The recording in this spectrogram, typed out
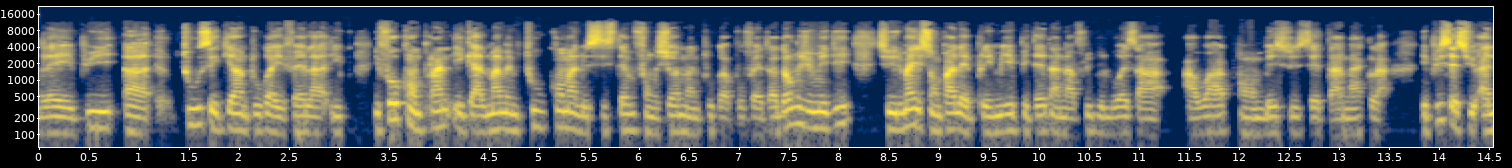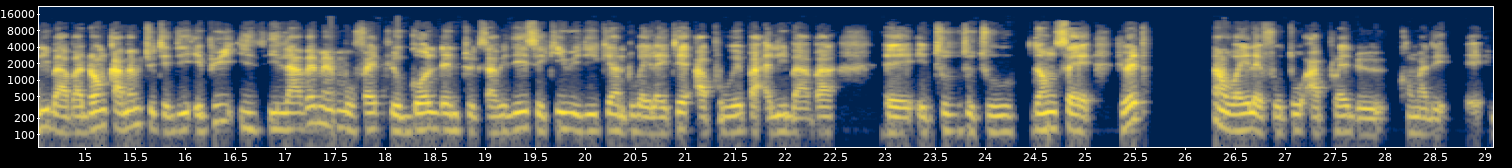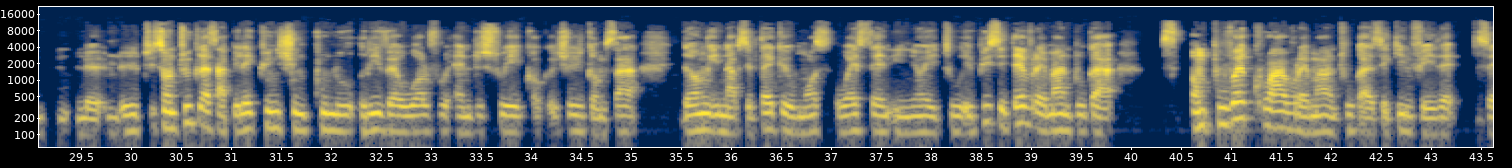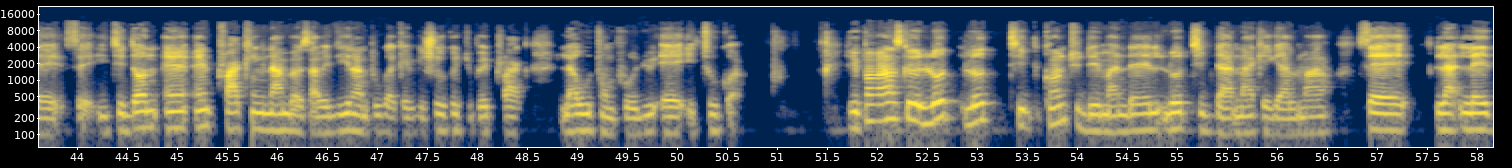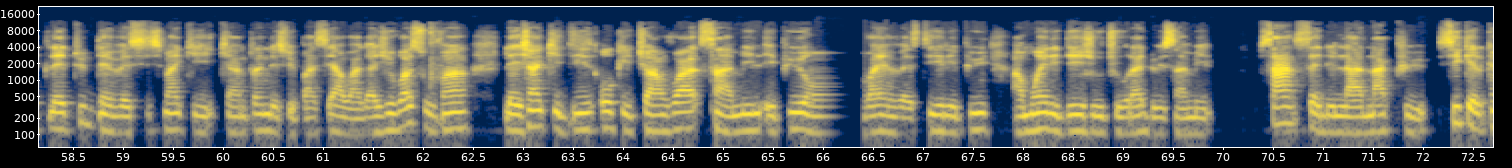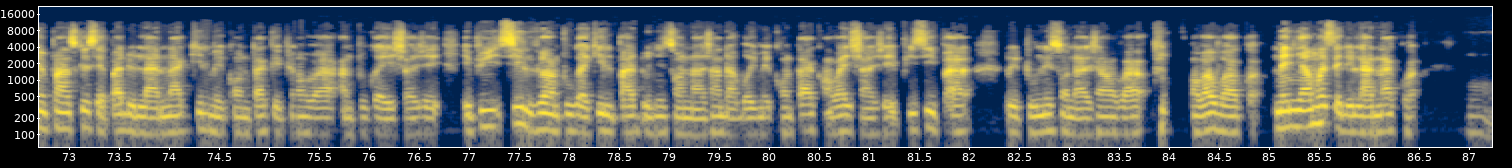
et puis euh, tout ce qui en tout cas il fait là, il, faut comprendre également même tout comment le système fonctionne en tout cas pour faire ça. Donc je me dis, sûrement ils sont pas les premiers peut-être en Afrique de l'Ouest à avoir tombé sur cette arnaque là. Et puis c'est sur Alibaba, donc quand même tu te dis, et puis il, avait même au fait le golden truc, ça veut dire ce qui veut dire qu'en tout cas il a été approuvé par Alibaba et, et tout, tout, tout. Donc c'est, je vais envoyer les photos après de, comment dire, le, le, son truc là s'appelait Kunshinkunu River Wolf Industry, quelque chose comme ça. Donc, il n'acceptait que Western Union et tout. Et puis, c'était vraiment, en tout cas, on pouvait croire vraiment, en tout cas, ce qu'il faisait. C'est, c'est, il te donne un, un, tracking number, ça veut dire, en tout cas, quelque chose que tu peux track là où ton produit est et tout, quoi. Je pense que l'autre, type, quand tu demandais l'autre type d'arnaque également, c'est la, d'investissement qui, est en train de se passer à Ouaga. Je vois souvent les gens qui disent, OK, tu envoies 100 000 et puis on va investir et puis en moins de deux jours, tu auras 200 000. Ça, c'est de l'arnaque pure. Si quelqu'un pense que c'est pas de l'arnaque, qu'il me contacte et puis on va en tout cas échanger. Et puis, s'il veut en tout cas qu'il pas donner son argent d'abord, il me contacte, on va échanger. Et puis, s'il pas retourner son argent, on va, on va voir quoi. Mais néanmoins, c'est de l'arnaque quoi. Mmh.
